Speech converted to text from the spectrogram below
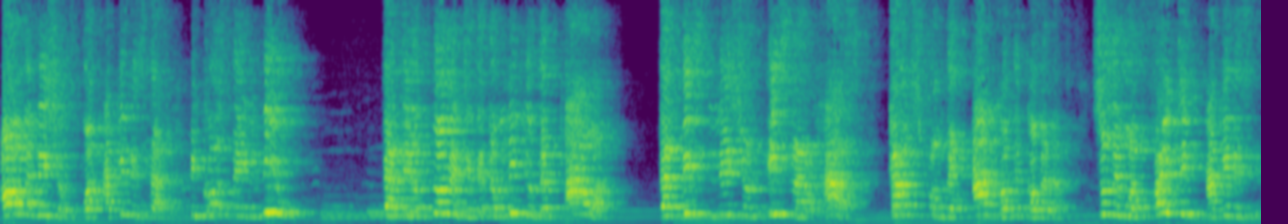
All the nations were against that because they knew that the authority, the dominion, the power that this nation Israel has comes from the Ark of the Covenant. So they were fighting against it.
